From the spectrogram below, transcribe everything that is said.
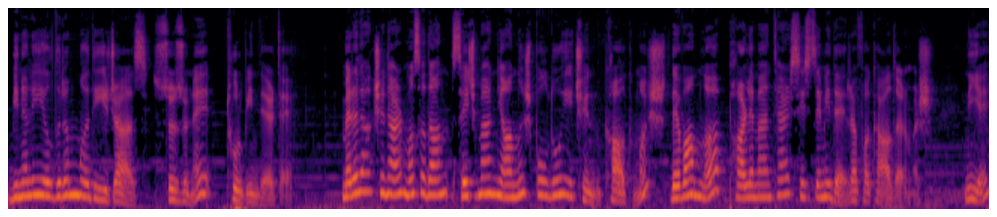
Binali Yıldırım mı diyeceğiz sözüne tur bindirdi. Meral Akşener masadan seçmen yanlış bulduğu için kalkmış, devamla parlamenter sistemi de rafa kaldırmış. Niye?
